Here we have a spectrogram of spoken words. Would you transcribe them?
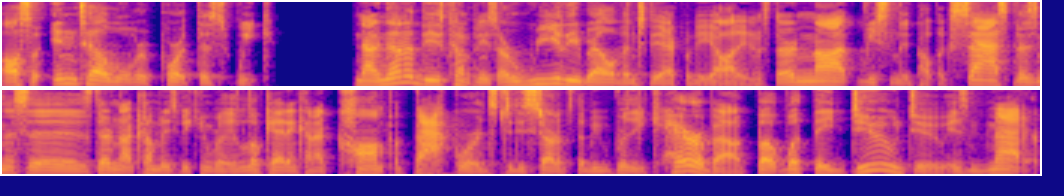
Also, Intel will report this week. Now, none of these companies are really relevant to the equity audience. They're not recently public SaaS businesses. They're not companies we can really look at and kind of comp backwards to these startups that we really care about. But what they do do is matter.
